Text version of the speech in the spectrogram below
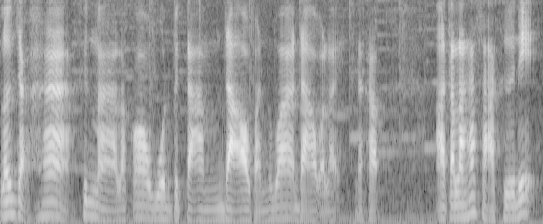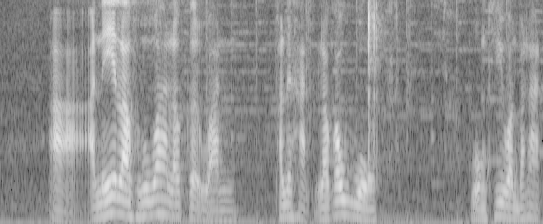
เริ่มจาก 5 ขึ้นมา แล้วก็วนไปตามดาวมันว่าดาวอะไรนะครับอาตารางทักษะคือนนี้อ่าอันนี้เราสมมุติว่าเราเกิดวันพฤหัสเราก็วงวงที่วันพฤหัส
